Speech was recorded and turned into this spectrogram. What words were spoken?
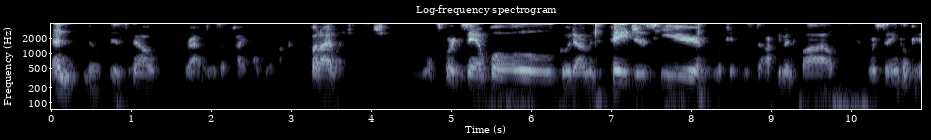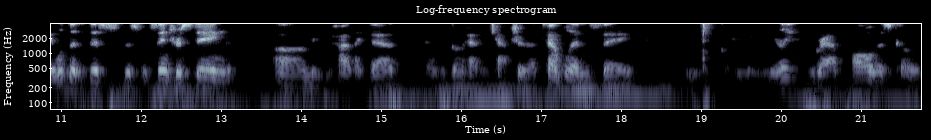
And note is now wrapped as a Python block, but I like it as a. Let's, for example, go down into pages here and look at this document file we're saying, okay, well, the, this this looks interesting. Um, if you highlight that, then we'll go ahead and capture that template and say, really grab all this code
